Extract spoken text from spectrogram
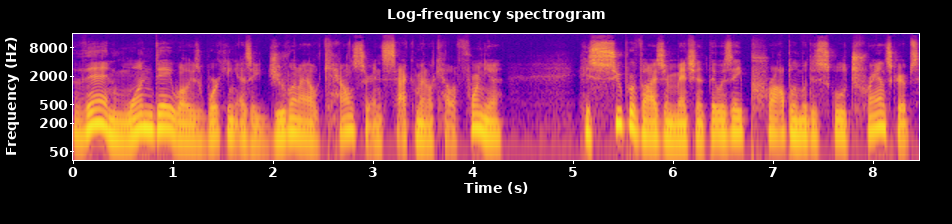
Then, one day while he was working as a juvenile counselor in Sacramento, California, his supervisor mentioned that there was a problem with his school transcripts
